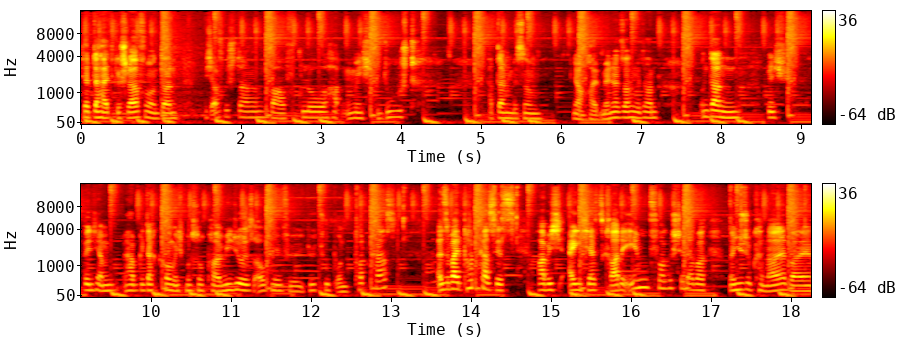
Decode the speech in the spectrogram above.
Ich habe da halt geschlafen und dann bin ich aufgestanden, war auf Klo, hab mich geduscht, hab dann ein bisschen, ja, halt Männersachen getan. Und dann bin ich, bin ich am, hab gedacht, komm, ich muss noch ein paar Videos aufnehmen für YouTube und Podcast. Also bei Podcast jetzt habe ich eigentlich jetzt gerade eben vorgestellt, aber mein YouTube-Kanal, weil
